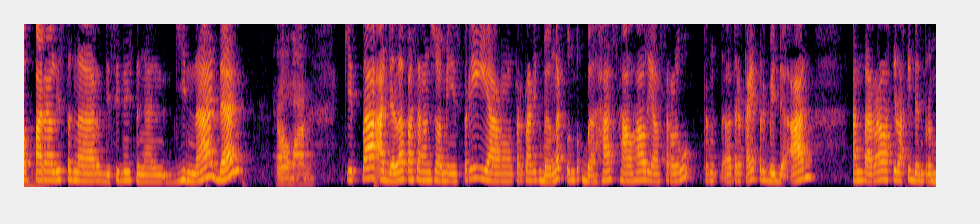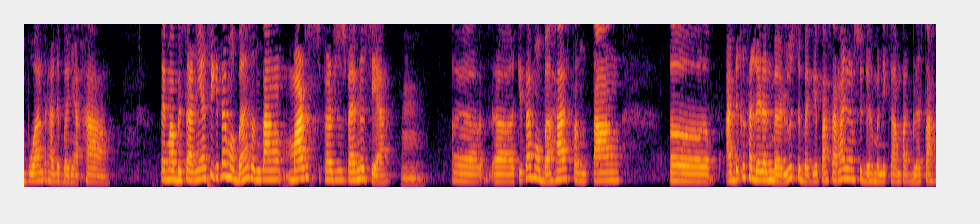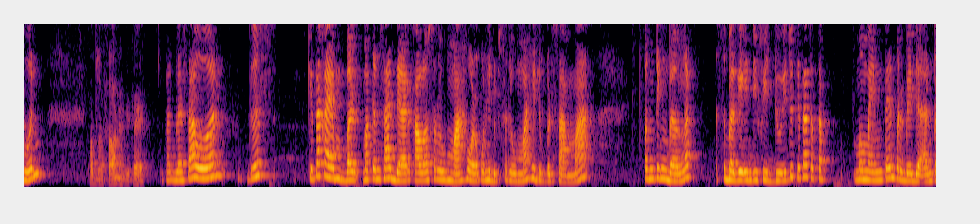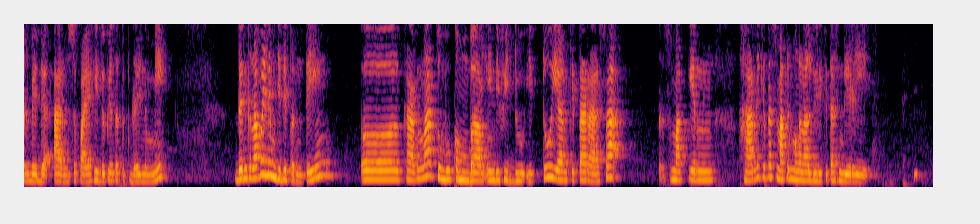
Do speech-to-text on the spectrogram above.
eh, para listener di sini dengan Gina dan Helman. kita adalah pasangan suami istri yang tertarik banget untuk bahas hal-hal yang seru ter- eh, terkait perbedaan antara laki-laki dan perempuan terhadap banyak hal. Tema besarnya sih kita mau bahas tentang Mars versus Venus ya. Hmm. Eh, eh, kita mau bahas tentang eh, ada kesadaran baru sebagai pasangan yang sudah menikah 14 tahun 14 tahun ya kita ya? 14 tahun terus kita kayak makin sadar kalau serumah walaupun hidup serumah hidup bersama penting banget sebagai individu itu kita tetap memaintain perbedaan-perbedaan supaya hidupnya tetap dynamic dan kenapa ini menjadi penting? Eh, karena tumbuh kembang individu itu yang kita rasa semakin hari kita semakin mengenal diri kita sendiri.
